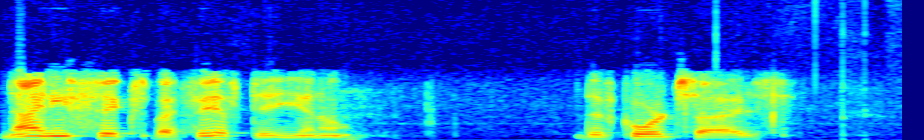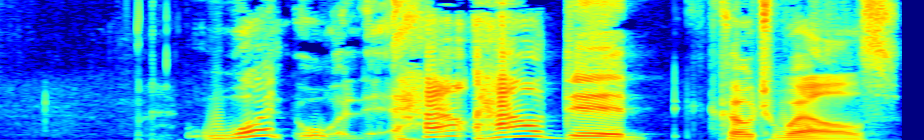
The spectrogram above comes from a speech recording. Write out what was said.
96 by 50, you know, the court size. What? How? How did Coach Wells?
